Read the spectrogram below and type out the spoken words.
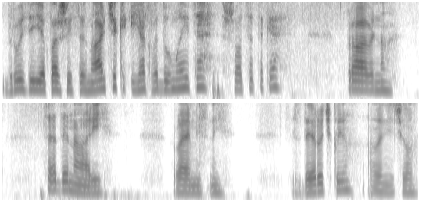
Друзі, є перший сигнальчик, і як ви думаєте, що це таке? Правильно, це динарій лемісний. З дирочкою, але нічого.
